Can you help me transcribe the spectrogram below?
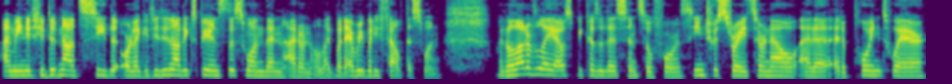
I mean, if you did not see that, or like if you did not experience this one, then I don't know, like, but everybody felt this one. We had a lot of layoffs because of this and so forth. The interest rates are now at a, at a point where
